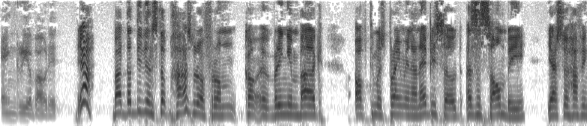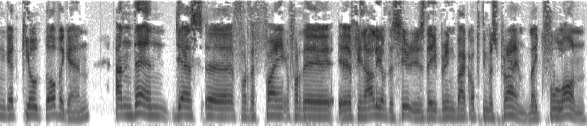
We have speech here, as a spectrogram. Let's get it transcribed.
angry about it. Yeah, but that didn't stop Hasbro from uh, bringing back Optimus Prime in an episode as a zombie, just to have him get killed off again. And then just uh, for the fi- for the uh, finale of the series, they bring back Optimus Prime, like full on.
